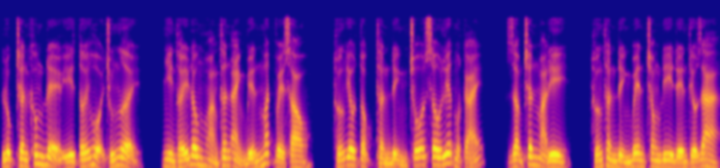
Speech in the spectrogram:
Lục trần không để ý tới hội chúng người, nhìn thấy đông hoàng thân ảnh biến mất về sau, hướng yêu tộc thần đỉnh chỗ sâu liếc một cái, dậm chân mà đi, hướng thần đỉnh bên trong đi đến thiếu gia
